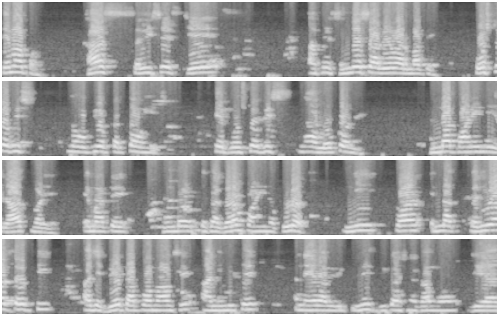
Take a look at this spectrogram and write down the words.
તેમાં પણ ખાસ સવિશેષ જે આપણે સંદેશા વ્યવહાર માટે પોસ્ટ ઓફિસનો ઉપયોગ કરતા હોઈએ છીએ. એ પોસ્ટ ઓફિસના લોકોને ઠંડા પાણીની રાહત મળે એ માટે ઠંડો તથા ગરમ પાણીનો કુલરની પણ એમના પરિવાર તરફથી આજે ભેટ આપવામાં આવશે. આ નિમિત્તે અને એવા વિવિધ વિકાસના કામો જે આ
